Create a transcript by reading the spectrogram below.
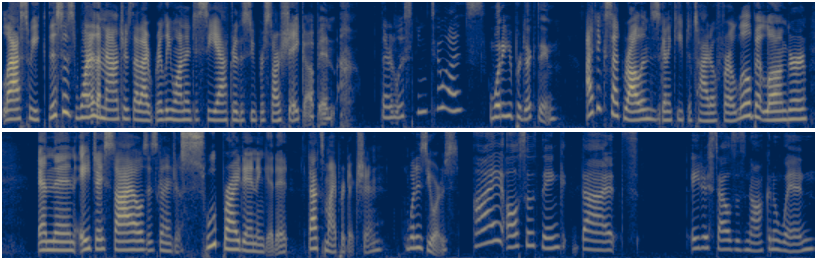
last week, this is one of the matches that I really wanted to see after the Superstar shakeup, and they're listening to us. What are you predicting? I think Seth Rollins is going to keep the title for a little bit longer, and then AJ Styles is going to just swoop right in and get it. That's my prediction. What is yours? I also think that AJ Styles is not going to win,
